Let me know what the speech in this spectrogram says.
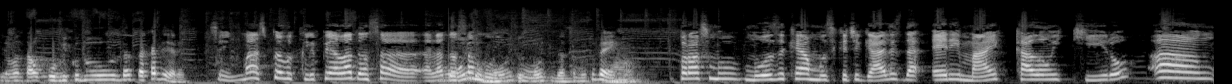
levantar o público do, da, da, cadeira. Sim, mas pelo clipe ela dança, ela muito, dança muito. Muito, muito, dança muito bem. Uhum. Próximo música é a música de Gales da Erimai Kalon Ikiro. Um,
